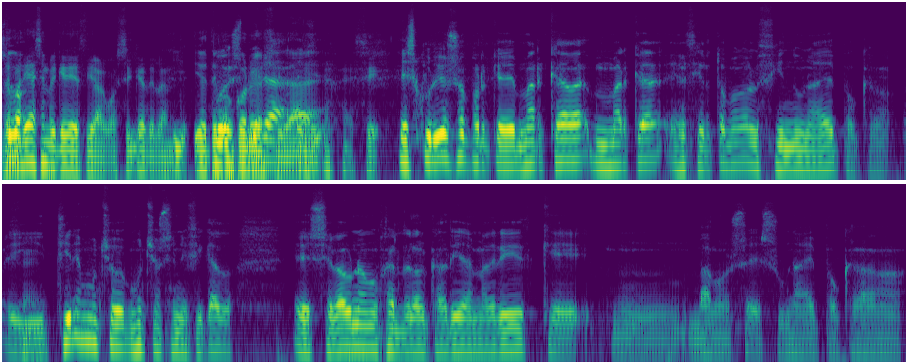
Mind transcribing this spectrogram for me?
tengo- María siempre quiere decir algo, así que adelante. Yo tengo Pues curiosidad. Sí. Es curioso porque marca, marca en cierto modo el fin de una época y Sí. tiene mucho, mucho significado. Eh, se va una mujer de la alcaldía de Madrid que, mm, vamos, es una época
